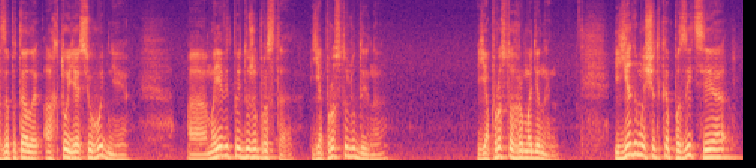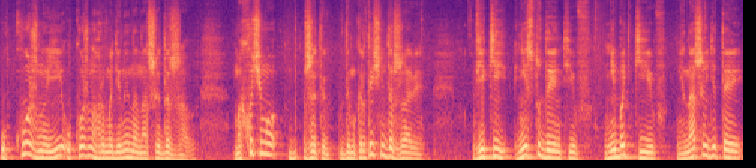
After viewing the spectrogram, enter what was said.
запитали, а хто я сьогодні, а, моя відповідь дуже проста. Я просто людина, я просто громадянин. І я думаю, що така позиція у кожної, у кожного громадянина нашої держави. Ми хочемо жити в демократичній державі, в якій ні студентів, ні батьків, ні наших дітей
